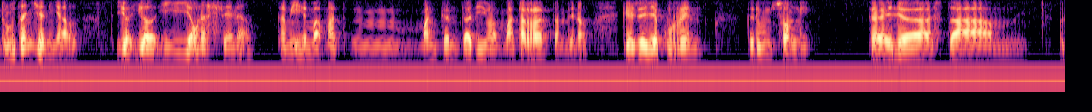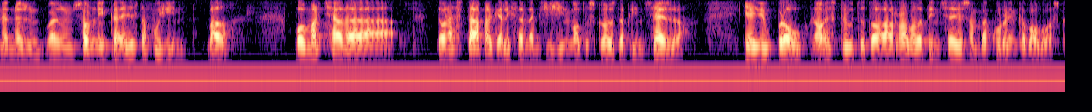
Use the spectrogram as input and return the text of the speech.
trobo tan genial. I, i, I hi ha una escena que a mi m'ha encantat i m'ha aterrat també, no? Que és ella corrent, que té un somni, que ella està... No, no és, un, és un somni que ella està fugint, val? Vol marxar d'on està perquè li estan exigint moltes coses de princesa. I ella diu prou, no? Es treu tota la roba de princesa i se'n va corrent cap al bosc.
